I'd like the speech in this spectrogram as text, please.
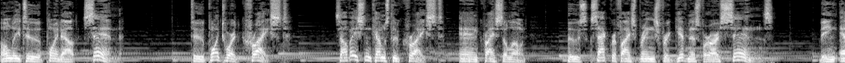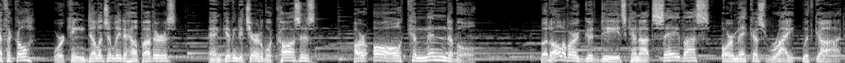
only to point out sin, to point toward Christ. Salvation comes through Christ and Christ alone, whose sacrifice brings forgiveness for our sins. Being ethical, working diligently to help others, and giving to charitable causes are all commendable. But all of our good deeds cannot save us or make us right with God.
